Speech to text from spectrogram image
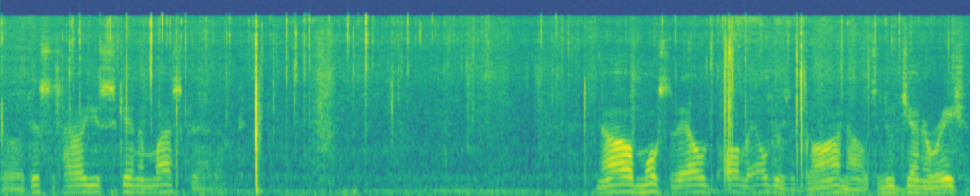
So this is how you skin a muskrat out. Now most of the all the elders are gone now. It's a new generation.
